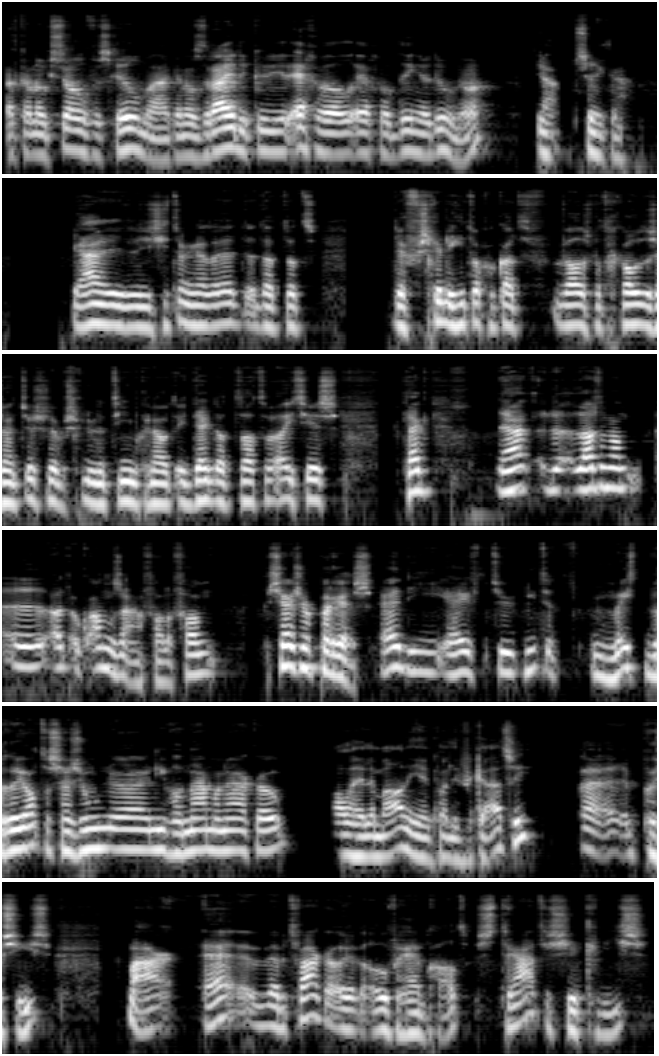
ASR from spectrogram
dat kan ook zo'n verschil maken. En als rijder kun je hier echt wel, echt wel dingen doen hoor. Ja, zeker. Ja, je, ziet ook dat, dat, dat de verschillen hier toch ook altijd wel eens wat groter zijn tussen de verschillende teamgenoten. Ik denk dat dat wel iets is. Kijk, de- laten we dan eh, het ook anders aanvallen. Van Sergio Perez, hè, die heeft natuurlijk niet het meest briljante seizoen, eh, in ieder geval na Monaco. Al helemaal niet in kwalificatie. Eh, precies. Maar hè, we hebben het vaker over hem gehad. Stratencircuits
